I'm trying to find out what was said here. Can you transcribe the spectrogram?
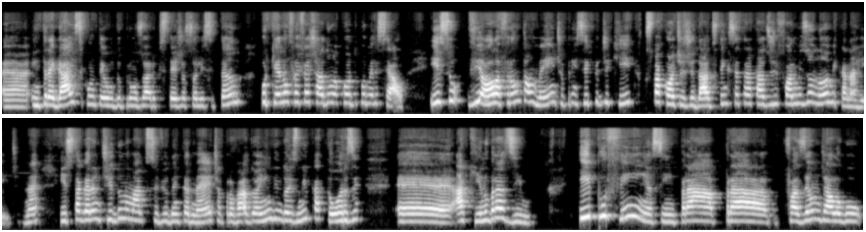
é, entregar esse conteúdo para um usuário que esteja solicitando, porque não foi fechado um acordo comercial. Isso viola frontalmente o princípio de que os pacotes de dados têm que ser tratados de forma isonômica na rede. Né? Isso está garantido no Marco Civil da Internet, aprovado ainda em 2014 é, aqui no Brasil. E, por fim, assim, para fazer um diálogo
